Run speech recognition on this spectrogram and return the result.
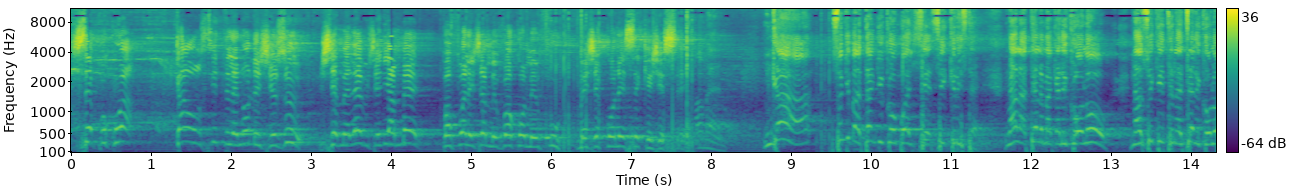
C'est pourquoi, quand on cite le nom de Jésus, je me lève, je dis Amen. Parfois les gens me voient comme un fou, mais je connais ce que je sais. Amen. Soki batangi kombo ya jésus kriste nga natelemaka likolo nazwi kiti na tia likolo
